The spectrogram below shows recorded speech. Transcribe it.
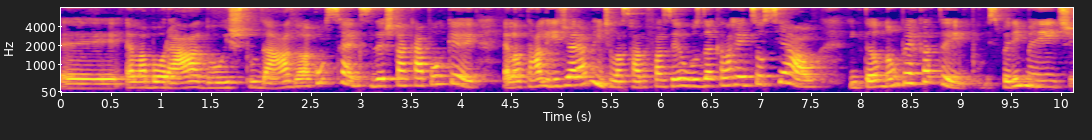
é, elaborado ou estudado, ela consegue se destacar porque ela tá ali diariamente, ela sabe fazer uso daquela rede social. Então não perca tempo, experimente,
